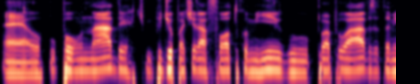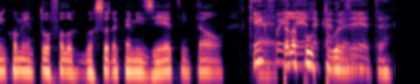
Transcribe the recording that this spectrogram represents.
É, o, o Paul Nader me pediu para tirar foto comigo, o próprio Avisa também comentou, falou que gostou da camiseta, então... Quem é, foi pela cultura, da né? camiseta?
